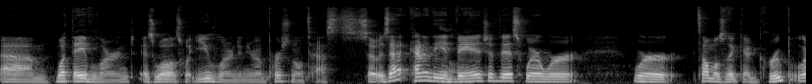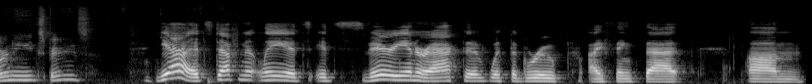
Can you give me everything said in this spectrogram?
um, what they've learned as well as what you've learned in your own personal tests. So is that kind of the advantage of this, where we're we're it's almost like a group learning experience? Yeah, it's definitely it's it's very interactive with the group. I think that um,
